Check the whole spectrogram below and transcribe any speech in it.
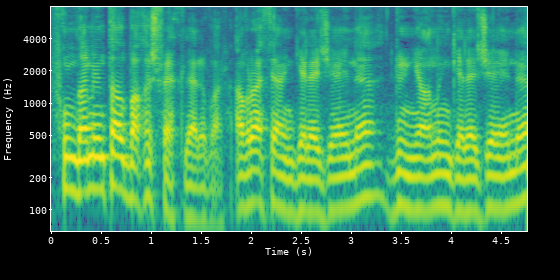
fundamental baxış fərqləri var. Avrasiyanın gələcəyinə, dünyanın gələcəyinə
